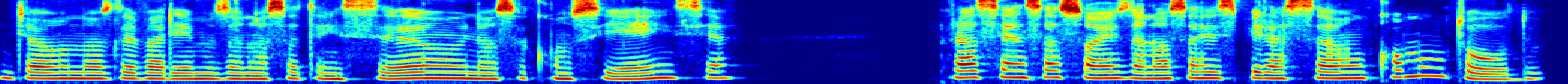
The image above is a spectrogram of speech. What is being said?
Então, nós levaremos a nossa atenção e nossa consciência para as sensações da nossa respiração como um todo.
